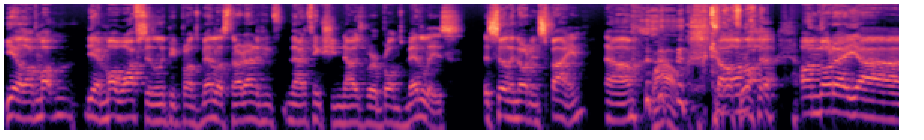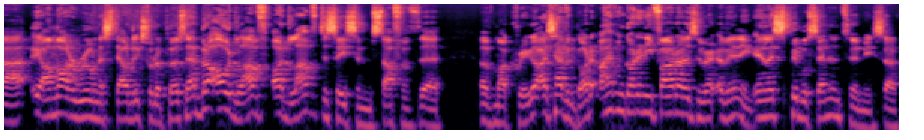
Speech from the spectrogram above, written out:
yeah, like my yeah, my wife's an Olympic bronze medalist, and I don't think don't think she knows where a bronze medal is. It's certainly not in Spain. Um, wow. so I'm not, I'm not a uh, I'm not a real nostalgic sort of person, but I would love I'd love to see some stuff of the of my career. I just haven't got it. I haven't got any photos of, of anything unless people send them to me. So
